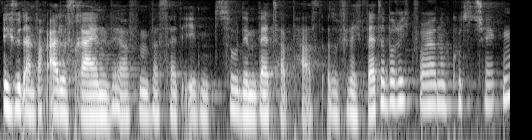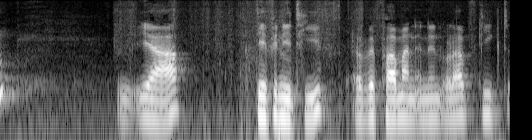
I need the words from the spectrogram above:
Ich würde einfach alles reinwerfen, was halt eben zu dem Wetter passt. Also vielleicht Wetterbericht vorher noch kurz checken. Ja, definitiv, bevor man in den Urlaub fliegt,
